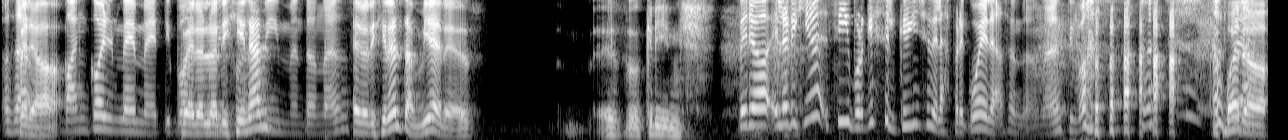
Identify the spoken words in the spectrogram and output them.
O sea, pero, bancó el meme. Tipo, pero el original. el original también es. Es cringe. Pero el original, sí, porque es el cringe de las precuelas, ¿entendés? Tipo... bueno,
